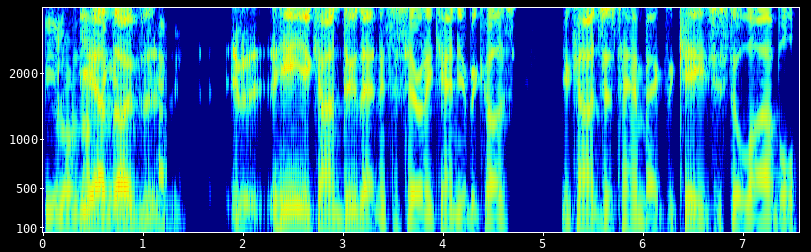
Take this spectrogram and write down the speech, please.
You'll own nothing. Yeah, though the- Here you can't do that necessarily, can you? Because you can't just hand back the keys. You're still liable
